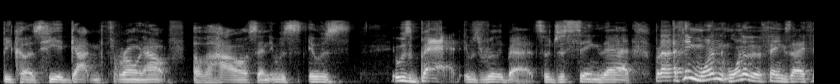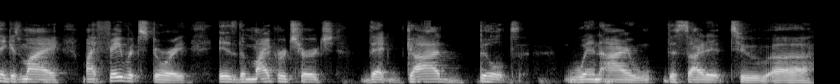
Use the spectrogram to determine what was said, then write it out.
because he had gotten thrown out of a house and it was it was it was bad. It was really bad. So just seeing that. But I think one one of the things that I think is my my favorite story is the micro church that God built when I decided to uh,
